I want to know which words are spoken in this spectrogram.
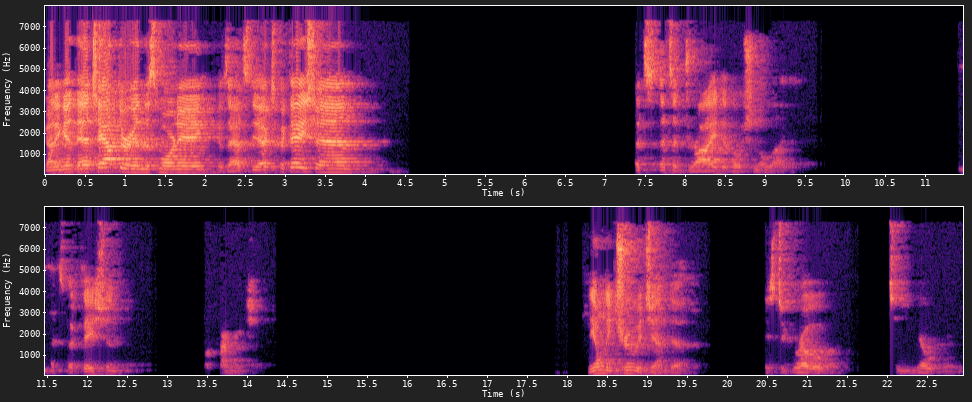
Gotta get that chapter in this morning because that's the expectation. That's, that's a dry devotional life. Expectation or carnation. The only true agenda is to grow to know Him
